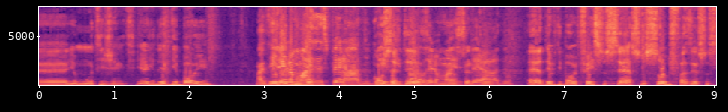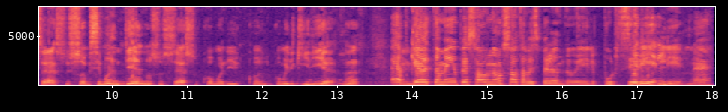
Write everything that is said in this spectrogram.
É, e um monte de gente. E aí o David Bowie Mas ele era mais esperado. Com David certeza. Bowie era o mais certeza. esperado. É, David Bowie fez sucesso, soube fazer sucesso e soube se manter no sucesso como ele, como ele queria, né? É, porque também o pessoal não só estava esperando ele por ser ele, né?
